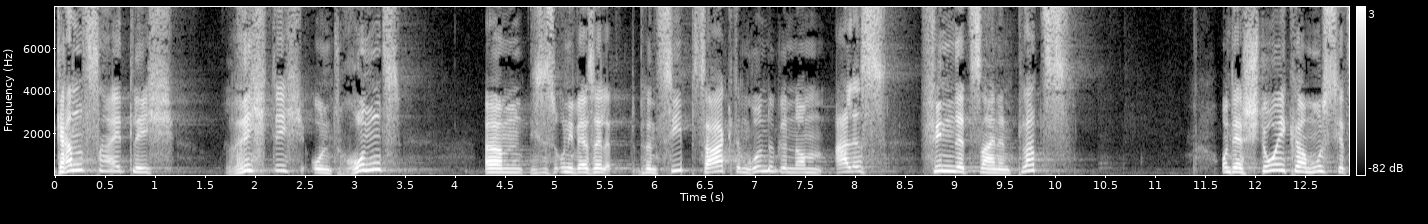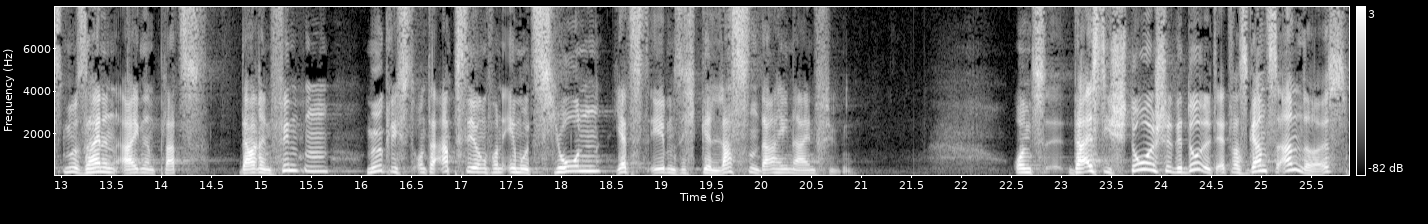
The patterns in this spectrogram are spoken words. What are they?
ganzheitlich richtig und rund. Ähm, dieses universelle Prinzip sagt im Grunde genommen, alles findet seinen Platz. Und der Stoiker muss jetzt nur seinen eigenen Platz darin finden, möglichst unter Absehung von Emotionen jetzt eben sich gelassen da hineinfügen. Und da ist die stoische Geduld etwas ganz anderes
